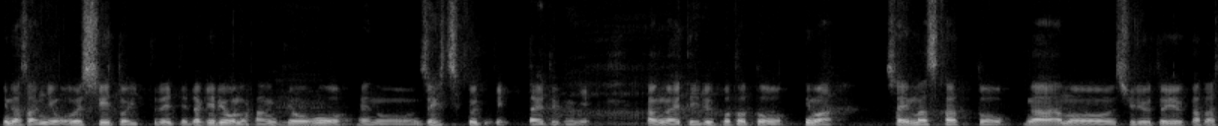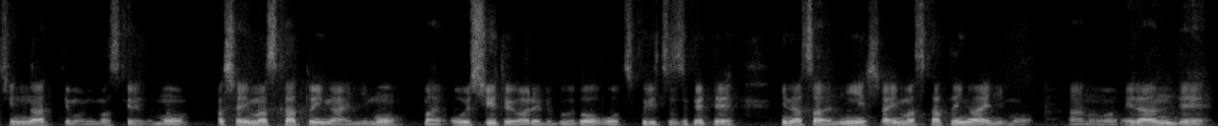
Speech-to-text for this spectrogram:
皆さんに美味しいと言っていただけるような環境を、あの、ぜひ作っていきたいというふうに考えていることと、今、シャインマスカットがあの主流という形になっておりますけれども、まあシャインマスカット以外にも、まあ、美味しいと言われるブドウを作り続けて、皆さんにシャインマスカット以外にもあの選んで、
